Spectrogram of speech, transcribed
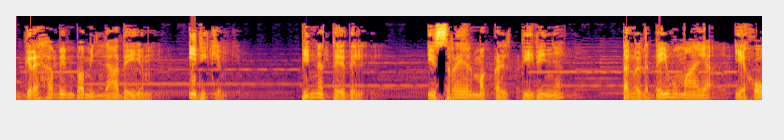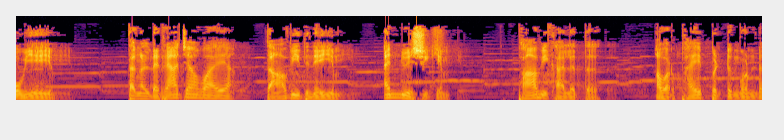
ഗ്രഹബിംബമില്ലാതെയും ഇരിക്കും. പിന്നത്തേതിൽ ഇസ്രയേൽ മക്കൾ തിരിഞ്ഞ് തങ്ങളുടെ ദൈവമായ യഹോവയെയും തങ്ങളുടെ രാജാവായ ദാവീദിനെയും അന്വേഷിക്കും. ഭാവി കാലത്ത് അവർ ഭയപ്പെട്ടും കൊണ്ട്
